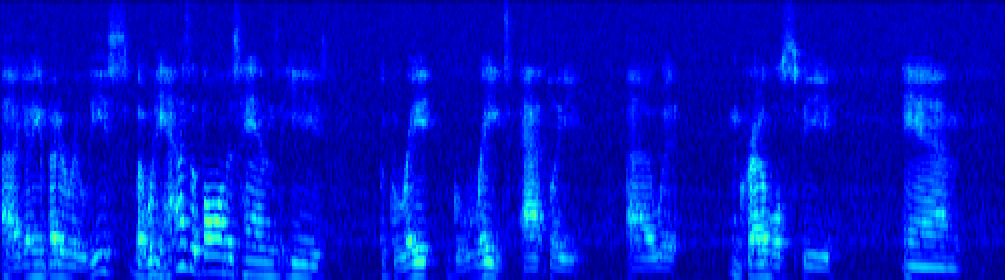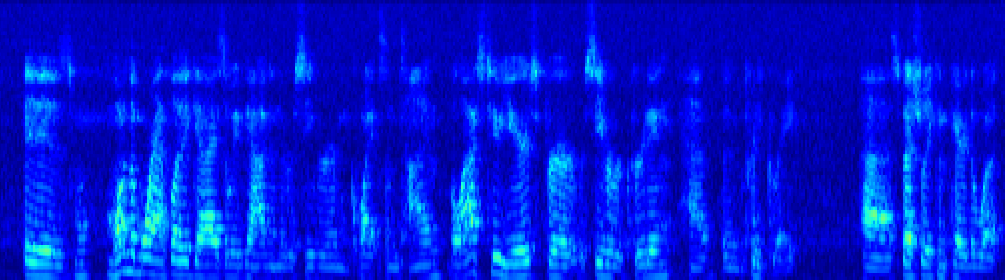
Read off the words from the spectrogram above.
uh, getting a better release. But when he has the ball in his hands, he's a great, great athlete uh, with incredible speed and is one of the more athletic guys that we've gotten in the receiver room in quite some time. The last two years for receiver recruiting have been pretty great, uh, especially compared to what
